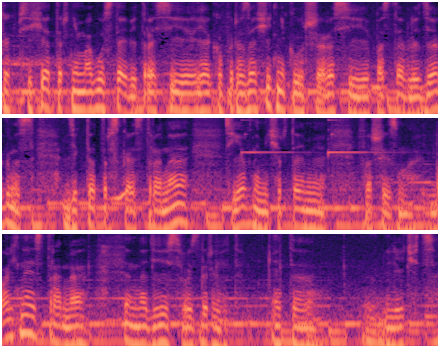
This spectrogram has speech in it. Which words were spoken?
как психиатр, не могу ставить России, я как правозащитник лучше России поставлю диагноз «диктаторская страна с явными чертами фашизма». Больная страна, надеюсь, выздоровеет. Это лечится.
